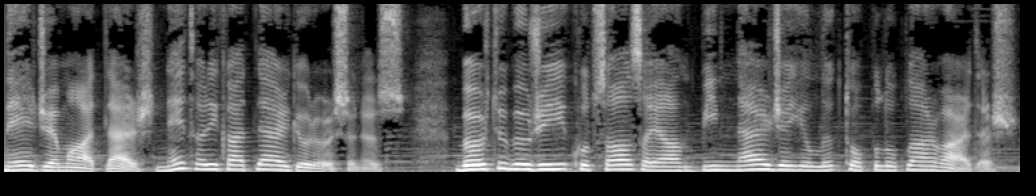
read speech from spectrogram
ne cemaatler ne tarikatler görürsünüz. Börtü böceği kutsal sayan binlerce yıllık topluluklar vardır.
